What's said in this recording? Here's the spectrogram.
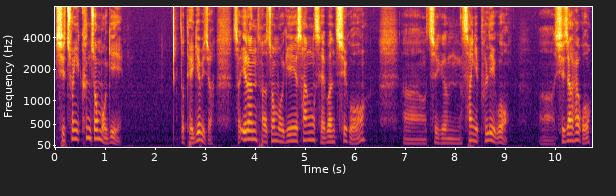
시총이 큰 종목이 또 대기업이죠. 자, 이런 어, 종목이 상 세 번 치고 어, 지금 상이 풀리고 어, 시작을 하고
